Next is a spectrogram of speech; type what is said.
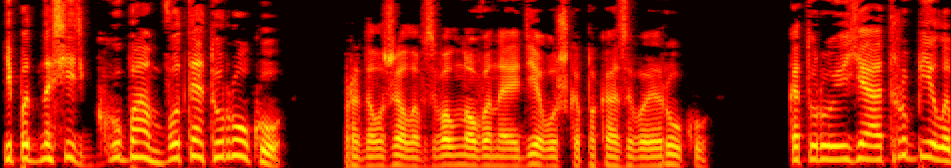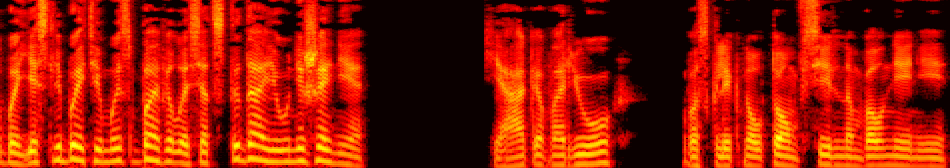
и подносить к губам вот эту руку, продолжала взволнованная девушка, показывая руку, которую я отрубила бы, если бы этим избавилась от стыда и унижения. — Я говорю, — воскликнул Том в сильном волнении,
